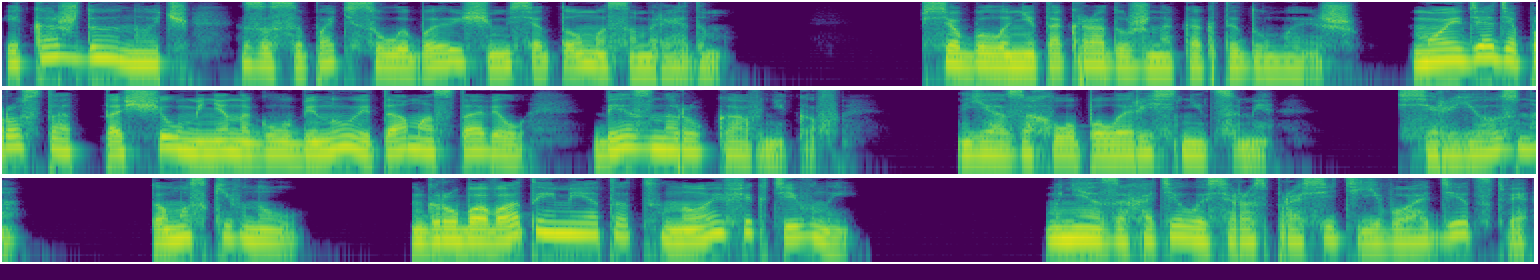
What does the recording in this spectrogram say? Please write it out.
и каждую ночь засыпать с улыбающимся Томасом рядом. Все было не так радужно, как ты думаешь. Мой дядя просто оттащил меня на глубину и там оставил без нарукавников. Я захлопала ресницами. Серьезно? Томас кивнул. Грубоватый метод, но эффективный. Мне захотелось расспросить его о детстве,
